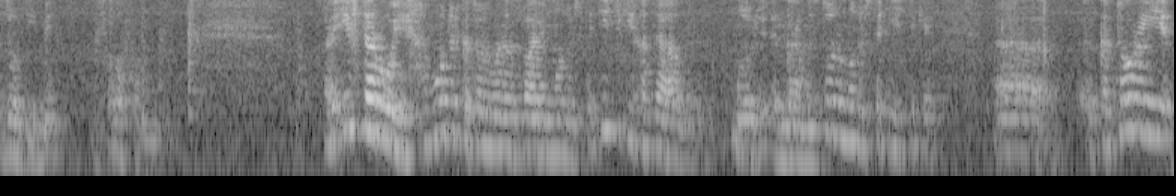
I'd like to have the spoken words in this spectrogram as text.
с другими словоформами. И второй модуль, который мы назвали модуль статистики, хотя модуль энграммы это тоже модуль статистики, э, который,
